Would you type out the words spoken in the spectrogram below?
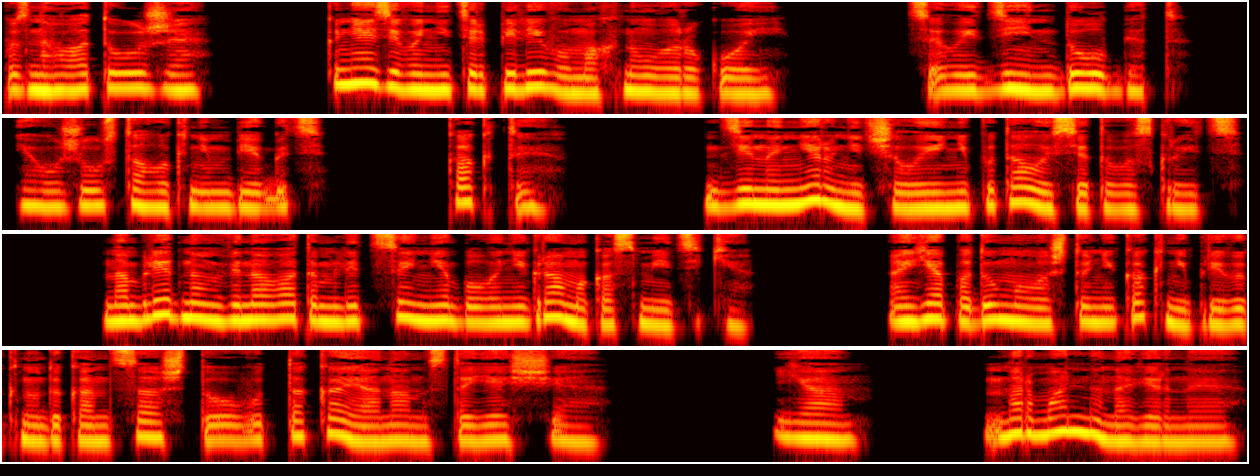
Поздновато уже. Князева нетерпеливо махнула рукой. Целый день долбят. Я уже устала к ним бегать. Как ты? Дина нервничала и не пыталась этого скрыть. На бледном виноватом лице не было ни грамма косметики. А я подумала, что никак не привыкну до конца, что вот такая она настоящая. Я... нормально, наверное.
